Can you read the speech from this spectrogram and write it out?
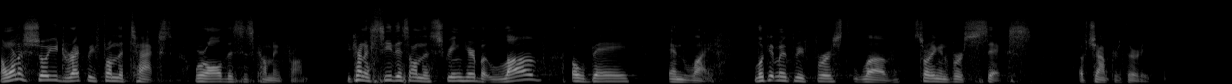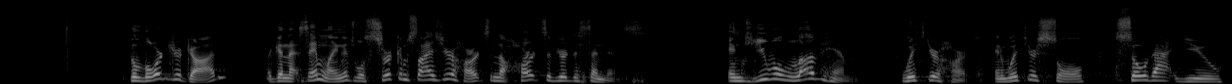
I want to show you directly from the text where all this is coming from. You kind of see this on the screen here, but love, obey, and life. Look at with me first, love, starting in verse 6 of chapter 30. The Lord your God, again, that same language, will circumcise your hearts and the hearts of your descendants, and you will love him with your heart and with your soul so that you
